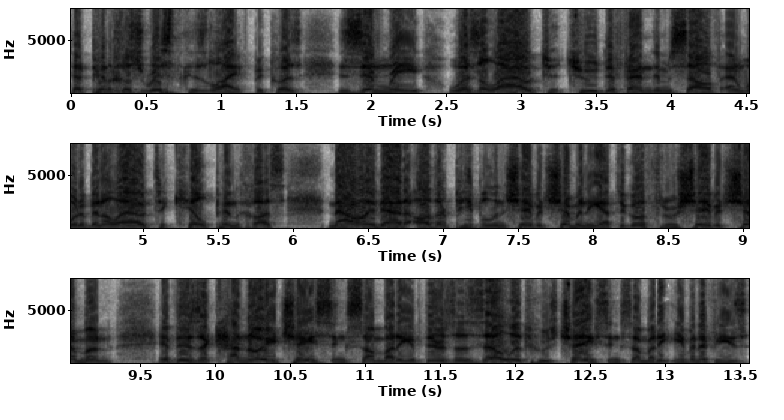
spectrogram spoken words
that Pinchas risked his life because Zimri was allowed to, to defend himself and would have been allowed to kill Pinchas. Not only that, other people in Shevet Shimon, he had to go through Shevet Shimon. If there's a kanoi chasing somebody, if there's a zealot who's chasing somebody, even if he's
